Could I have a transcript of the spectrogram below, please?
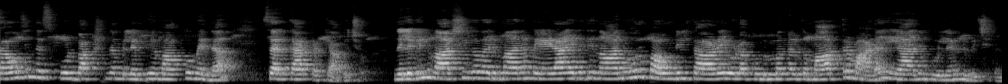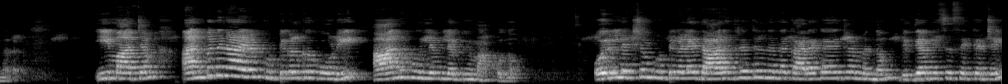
സൗജന്യ സ്കൂൾ ഭക്ഷണം ലഭ്യമാക്കുമെന്ന് സർക്കാർ പ്രഖ്യാപിച്ചു. നിലവിൽ വാർഷിക വരുമാനം ഏഴായിരത്തി നാനൂറ് പൗണ്ടിൽ താഴെയുള്ള കുടുംബങ്ങൾക്ക് മാത്രമാണ് ഈ ആനുകൂല്യം ലഭിച്ചിരുന്നത്. ഈ മാറ്റം അൻപതിനായിരം കുട്ടികൾക്ക് കൂടി ആനുകൂല്യം ലഭ്യമാക്കുന്നു. ഒരു ലക്ഷം കുട്ടികളെ ദാരിദ്ര്യത്തിൽ നിന്ന് കരകയറ്റണമെന്നും വിദ്യാഭ്യാസ സെക്രട്ടറി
